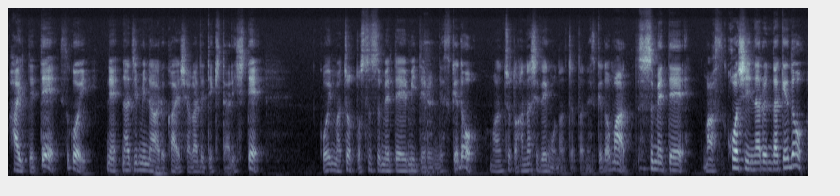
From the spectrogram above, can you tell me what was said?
入っててすごいね馴染みのある会社が出てきたりしてこう今ちょっと進めてみてるんですけど、まあ、ちょっと話前後になっちゃったんですけどまあ進めてます講師になるんだけど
